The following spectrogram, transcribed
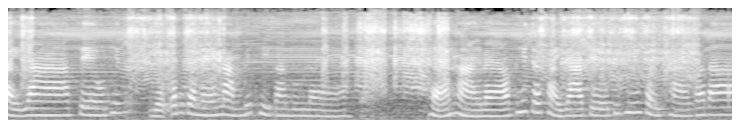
ใส่ยาเจลที่เดี๋ยวก็จะแนะนำวิธีการดูแล แผลหายแล้วพี่จะใส่ยาเจลที่พี่เคยใช้ก็ได้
